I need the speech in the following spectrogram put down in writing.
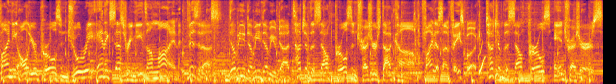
Finding all your pearls and jewelry and accessory needs online. Visit us www.touchofthesouthpearlsandtreasures.com. Find us on Facebook, Touch of the South Pearls and Treasures.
